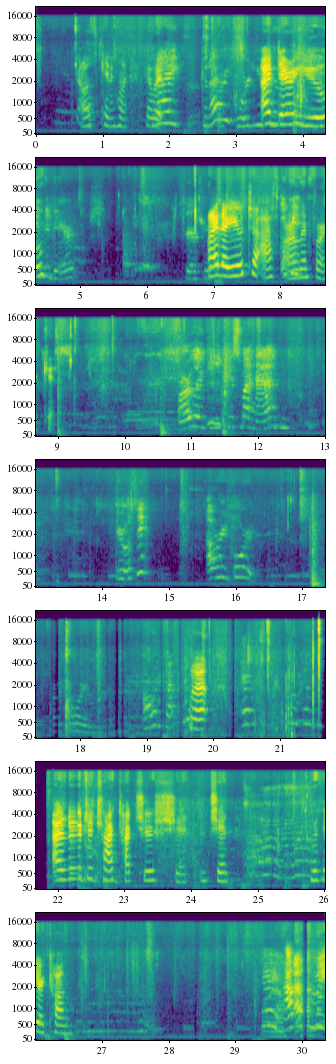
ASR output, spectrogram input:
I was kidding. Hold on. Okay, Could wait. I, could I record you? I dare you. dare? Sure, sure. I dare you to ask Okay. Arlen for a kiss. Arlen, can you kiss my hand? Here, what's it? I'll record. Record. Oh, okay. What? I you to try touch your chin, chin with your tongue. Hey, have a me.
